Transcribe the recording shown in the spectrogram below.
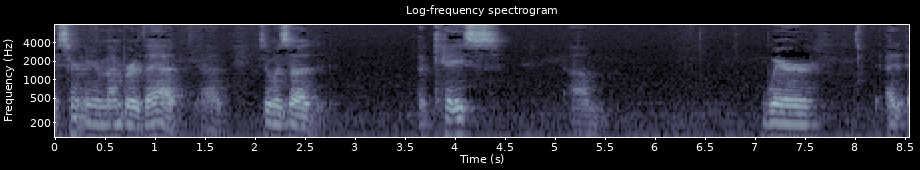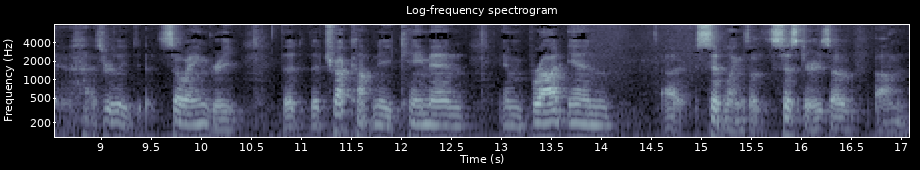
I certainly remember that. Uh, so it was a a case um, where I, I, was really so angry that the truck company came in and brought in uh, siblings, uh, sisters of um,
